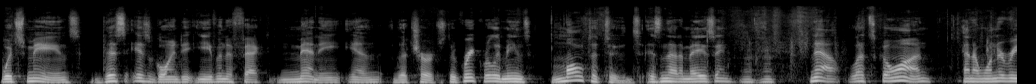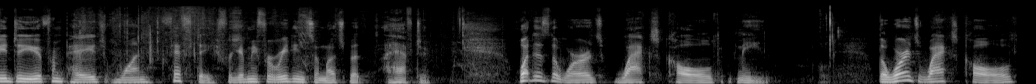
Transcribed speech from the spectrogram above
which means this is going to even affect many in the church. The Greek really means multitudes. Isn't that amazing? Mm-hmm. Now, let's go on. And I want to read to you from page 150. Forgive me for reading so much, but I have to. What does the words wax cold mean? The words wax cold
